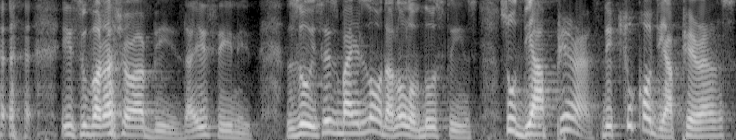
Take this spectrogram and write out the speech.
he's supernatural beings. Are you seeing it? So he says, My Lord, and all of those things. So the appearance, they took on the appearance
